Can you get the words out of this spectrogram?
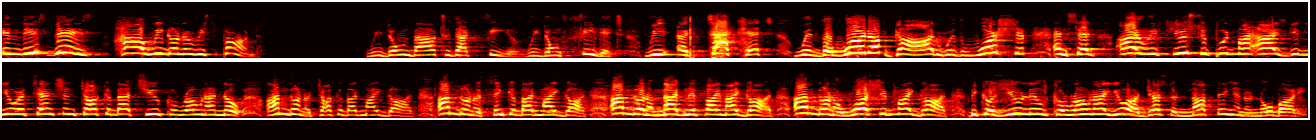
in these days, how are we going to respond? We don't bow to that fear. We don't feed it. We attack it with the word of God, with worship, and said, I refuse to put my eyes, give your attention, talk about you, Corona. No, I'm gonna talk about my God. I'm gonna think about my God. I'm gonna magnify my God. I'm gonna worship my God. Because you little Corona, you are just a nothing and a nobody.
